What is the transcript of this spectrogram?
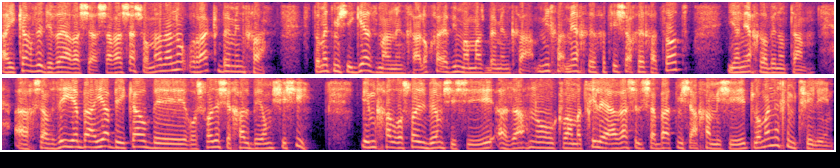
העיקר זה דברי הרשש. הרשש אומר לנו רק במנחה. זאת אומרת, מי שהגיע זמן מנחה, לא חייבים ממש במנחה. מאחרי חצי שעה אחרי חצות, יניח רבנותם. עכשיו, זה יהיה בעיה בעיקר בראש חודש שחל ביום שישי. אם חל ראש חודש ביום שישי, אז אנחנו כבר מתחיל הערה של שבת משעה חמישית, לא מניחים תפילין.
